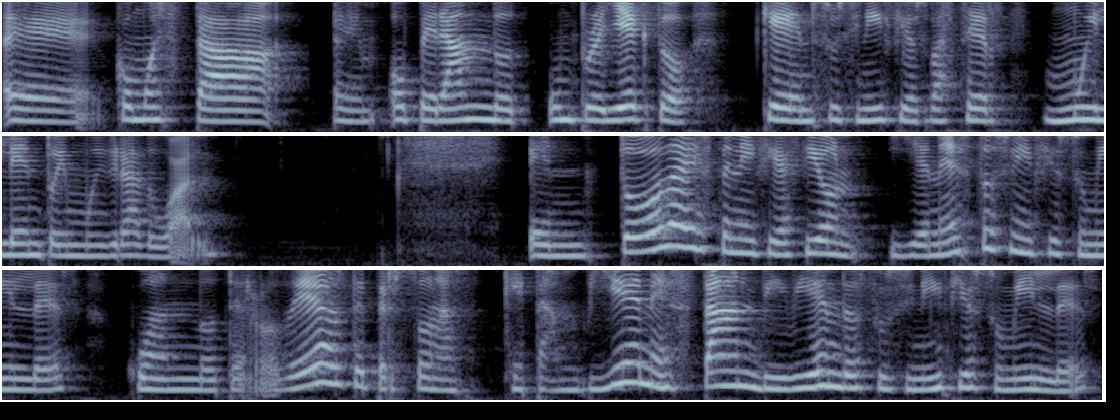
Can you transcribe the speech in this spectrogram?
eh, cómo está eh, operando un proyecto que en sus inicios va a ser muy lento y muy gradual. En toda esta iniciación y en estos inicios humildes, cuando te rodeas de personas que también están viviendo sus inicios humildes,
